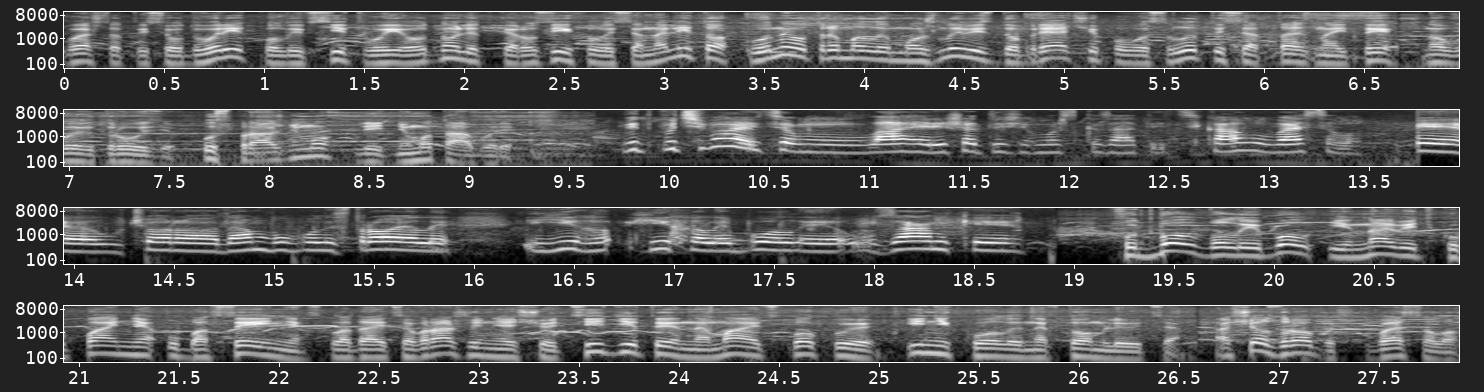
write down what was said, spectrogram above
вештатися у дворі, коли всі твої однолітки роз'їхалися на літо, вони отримали можливість добряче повеселитися та знайти нових друзів у справжньому літньому таборі. Відпочиваю в цьому лагері, що ти ще можеш сказати? Цікаво, весело. Ми вчора дамбу були строїли, і їх- їхали були у замки. Футбол, волейбол і навіть купання у басейні складається враження, що ці діти не мають спокою і ніколи не втомлюються. А що зробиш? Весело.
